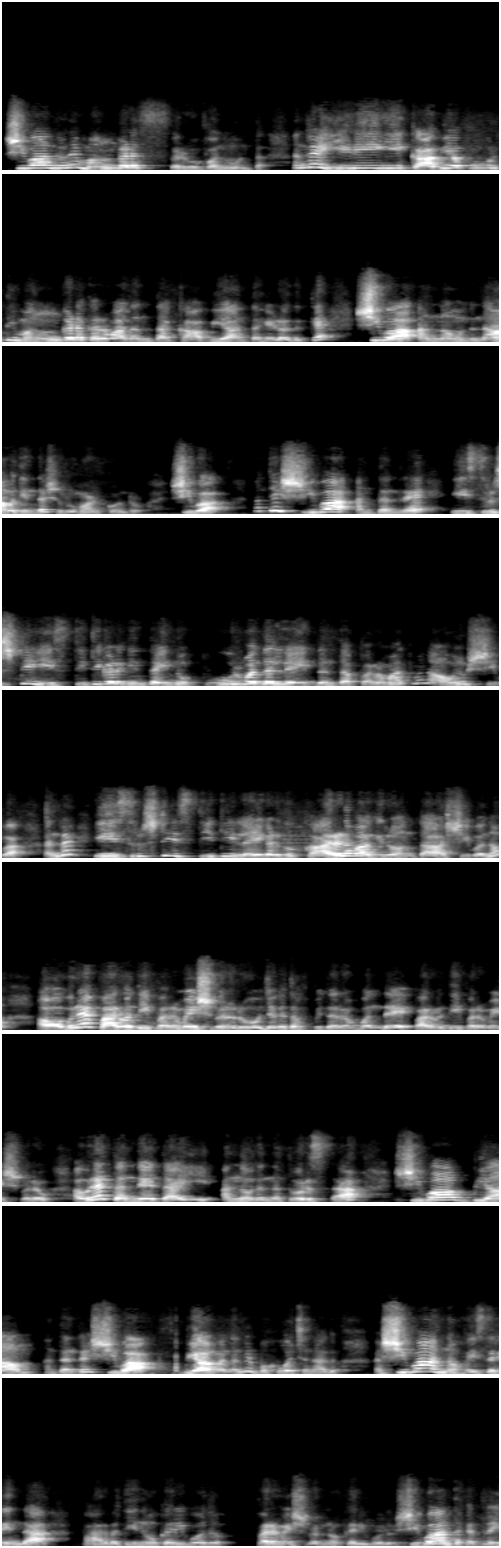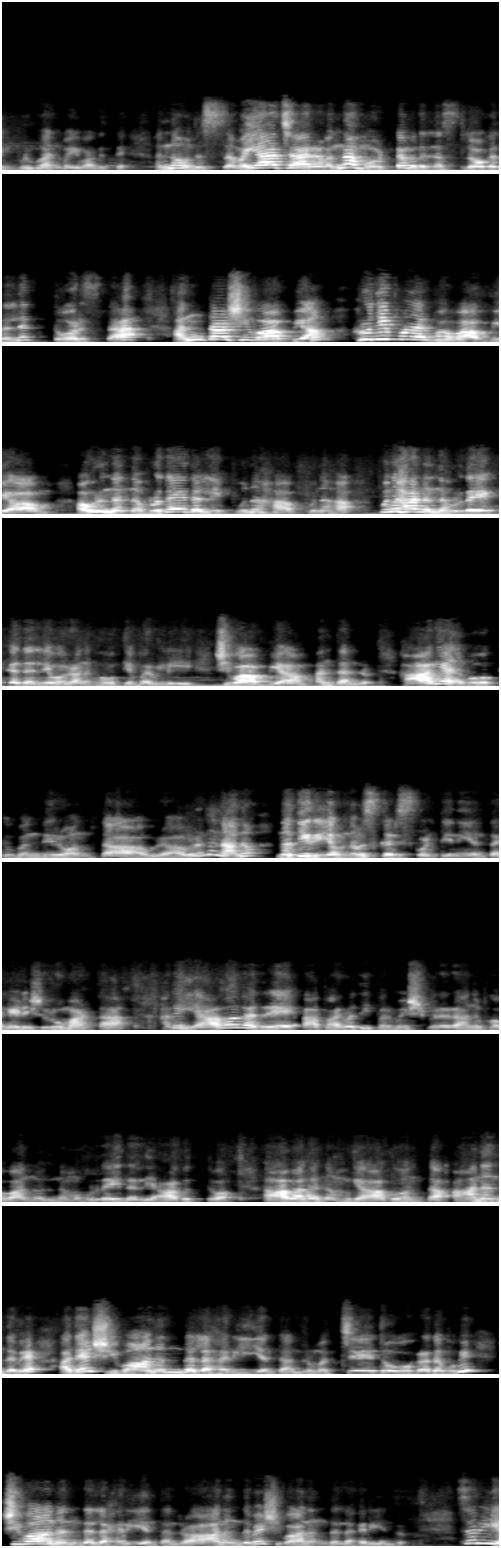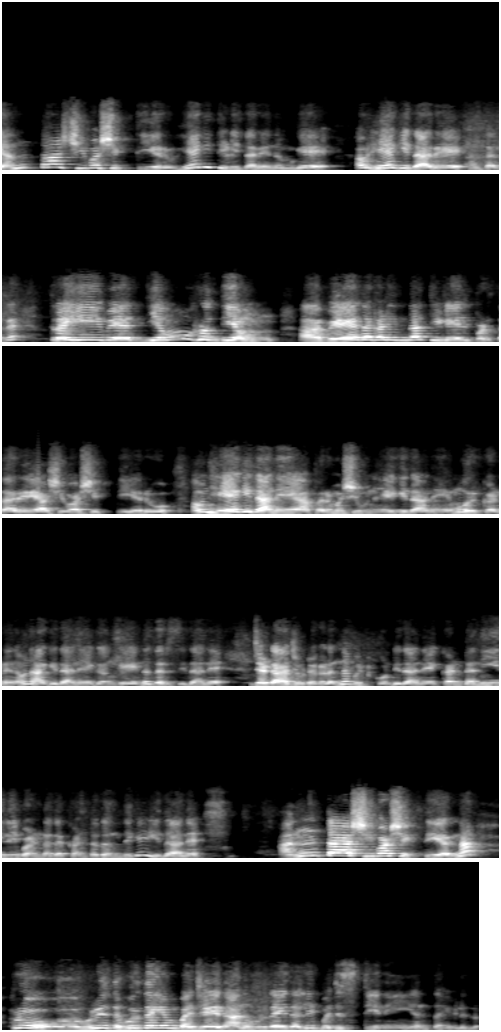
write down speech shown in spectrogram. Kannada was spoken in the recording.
ಶಿವ ಅಂದ್ರೆ ಮಂಗಳ ಸ್ವರೂಪನು ಅಂತ. ಅಂದ್ರೆ ಇಡೀ ಈ ಕಾವ್ಯ ಪೂರ್ತಿ ಮಂಗಳಕರವಾದಂತ ಕಾವ್ಯ ಅಂತ ಹೇಳೋದಕ್ಕೆ ಶಿವ ಅನ್ನೋ ಒಂದು ನಾಮದಿಂದ ಶುರು ಮಾಡಿಕೊಂಡ್ರು. ಶಿವ. ಮತ್ತೆ ಶಿವ ಅಂತಂದ್ರೆ ಈ ಸೃಷ್ಟಿ, ಈ ಸ್ಥಿತಿಗಳಿಗಿಂತ ಇನ್ನು ಪೂರ್ವದಲ್ಲೇ ಇದ್ದಂತ ಪರಮಾತ್ಮನ ಅವನು ಶಿವ. ಅಂದ್ರೆ ಈ ಸೃಷ್ಟಿ, ಸ್ಥಿತಿ, ಲಯಗಳಿಗೂ ಕಾರಣವಾಗಿರೋ ಅಂತ ಶಿವನು ಅವರೇ ಪಾರ್ವತಿ ಪರಮೇಶ್ವರರು, ಜಗತಃ ಪಿತರ ಒಂದೇ ಪಾರ್ವತಿ ಪರಮೇಶ್ವರರು. ಅವರೇ ತಂದೆ, ತಾಯಿ ಅನ್ನೋದನ್ನ ತೋರಿಸ್ತಾ ಶಿವಾಭ್ಯಾಮ್ ಅಂತಂದ್ರೆ ಶಿವ, ಭ್ಯಾಮ್ ಅಂತಂದ್ರೆ ಬಹುವಚನ ಅದು. ಶಿವ ಅನ್ನೋ ಹೆಸರಿಂದ ಪಾರ್ವತಿನೂ ಕರಿಬೋದು ಪರಮೇಶ್ವರನು ಕರಿಬೋದು. ಶಿವ ಅಂತ ಕರೆದ್ರೆ ಇಬ್ರಿಗೂ ಅನ್ವಯವಾಗುತ್ತೆ. ಅನ್ನೋ ಒಂದು ಸಮಯಾಚಾರವನ್ನ ಮೊಟ್ಟ ಮೊದಲಿನ ಶ್ಲೋಕದಲ್ಲೇ ತೋರಿಸ್ತಾ, ಅಂತ ಶಿವಾಭ್ಯಾಮ್ ಹೃದಯ ಪುನರ್ಭವಾಭ್ಯಾಮ್ ಅವರು ನನ್ನ ಹೃದಯದಲ್ಲಿ ಪುನಃ ಪುನಃ ಪುನಃ ನನ್ನ ಹೃದಯಕ್ಕದಲ್ಲಿ ಅವರು ಅನುಭವಕ್ಕೆ ಬರಲಿ ಶಿವಾಭ್ಯಾಮ್ ಅಂತ ಅಂದ್ರು. ಹಾಗೆ ಅನುಭವಕ್ಕೆ ಬಂದಿರೋ ಅಂತ ಅವರು, ಅವರನ್ನು ನಾನು ನತಿರಿಯಂ ನಮಸ್ಕರಿಸ್ಕೊಳ್ತೀನಿ ಅಂತ ಹೇಳಿ ಶುರು ಮಾಡ್ತಾ ಹಾಗೆ ಯಾವಾಗಾದ್ರೆ ಆ ಪಾರ್ವತಿ ಪರಮೇಶ್ವರರ ಅನುಭವ ಅನ್ನೋದು ನಮ್ಮ ಹೃದಯದಲ್ಲಿ ಆಗುತ್ತೋ, ಆವಾಗ ನಮ್ಗೆ ಆಗುವಂತ ಆನಂದವೇ ಅದೇ ಶಿವಾನಂದ ಲಹರಿ ಅಂತ ಅಂದ್ರು. ಮಚ್ಚೇತೋ ಹೃದಭುವಿ ಶಿವಾನಂದ ಲಹರಿ ಅಂತ ಅಂದ್ರು. ಆನಂದವೇ ಶಿವಾನಂದ ಲಹರಿ ಅಂದ್ರು. ಸರಿ ಅಂತ ಶಿವಶಕ್ತಿಯರು ಹೇಗೆ ತಿಳಿತಾರೆ ನಮ್ಗೆ? ಅವ್ರು ಹೇಗಿದ್ದಾರೆ ಅಂತಂದ್ರೆ ತ್ರಯಿ ವೇದ್ಯಂ ಹೃದಯಂ. ಆ ವೇದಗಳಿಂದ ತಿಳಿಯಲ್ಪಡ್ತಾರೆ ಆ ಶಿವಶಕ್ತಿಯರು. ಅವನು ಹೇಗಿದ್ದಾನೆ? ಆ ಪರಮಶಿವನು ಹೇಗಿದ್ದಾನೆ? ಮೂರ್ಕಣ್ಣನವನಾಗಿದ್ದಾನೆ ಗಂಗೆಯನ್ನು ಧರಿಸಿದ್ದಾನೆ. ಜಟಾಜೂಟಗಳನ್ನು ಬಿಟ್ಕೊಂಡಿದ್ದಾನೆ. ಕಂಠ ನೀಲಿ ಬಣ್ಣದ ಕಂಠದೊಂದಿಗೆ ಇದ್ದಾನೆ. ಅಂತ ಶಿವಶಕ್ತಿಯರನ್ನ ಹೃ, ಹೃದ, ಹೃದಯಂ ಭಜೆ, ನಾನು ಹೃದಯದಲ್ಲಿ ಭಜಿಸ್ತೀನಿ ಅಂತ ಹೇಳಿದ್ರು.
